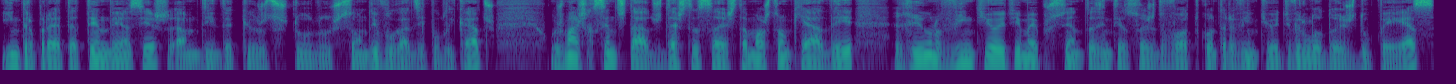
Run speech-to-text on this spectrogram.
interpreta tendências à medida que os estudos são divulgados e publicados. Os mais recentes dados desta sexta mostram que a AD reúne 28,5% das intenções de voto contra 28,2% do PS.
